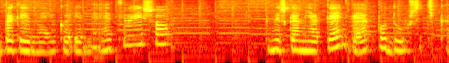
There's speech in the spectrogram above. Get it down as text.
Отакий в неї корінець вийшов. Книжка м'якенька, як подушечка.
